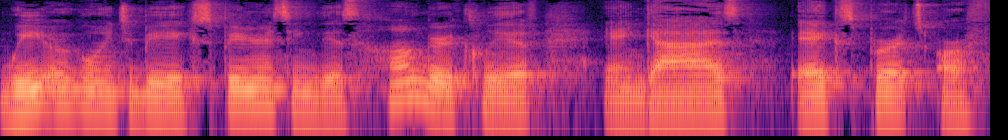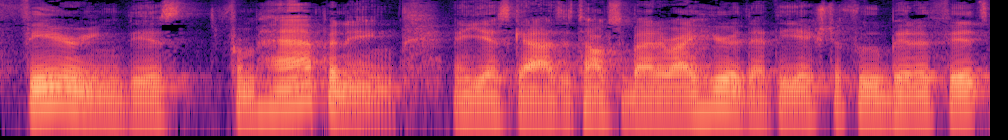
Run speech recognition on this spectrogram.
We are going to be experiencing this hunger cliff, and guys, experts are fearing this from happening. And yes, guys, it talks about it right here that the extra food benefits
